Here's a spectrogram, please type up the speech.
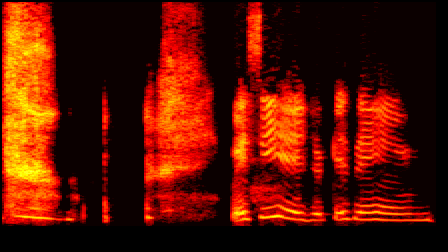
pues sí, eh, yo qué sé,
